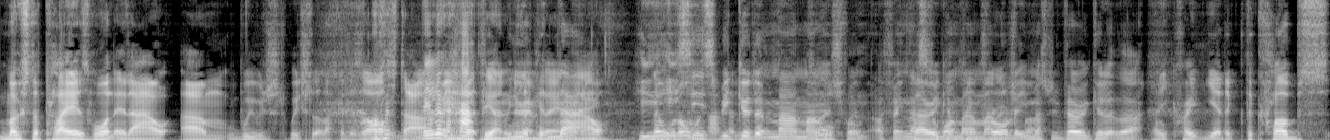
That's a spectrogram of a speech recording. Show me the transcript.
Most of the players wanted out. Um, we would just, we just look like a disaster. they look I mean, happy under him, look at don't now, He, no he one seems to be good at man management. I think that's Very the one thing man for Ollie. He must be very good at that. and he create yeah the, the club's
